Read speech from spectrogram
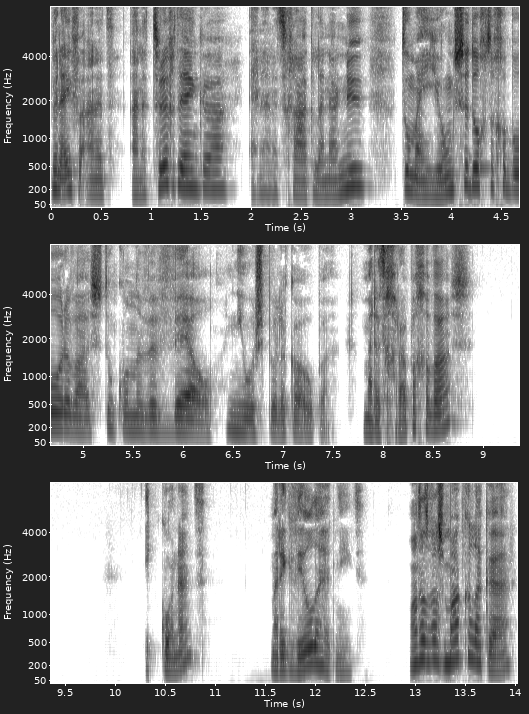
ben even aan het, aan het terugdenken en aan het schakelen naar nu. Toen mijn jongste dochter geboren was, toen konden we wel nieuwe spullen kopen. Maar het grappige was, ik kon het, maar ik wilde het niet. Want het was makkelijker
